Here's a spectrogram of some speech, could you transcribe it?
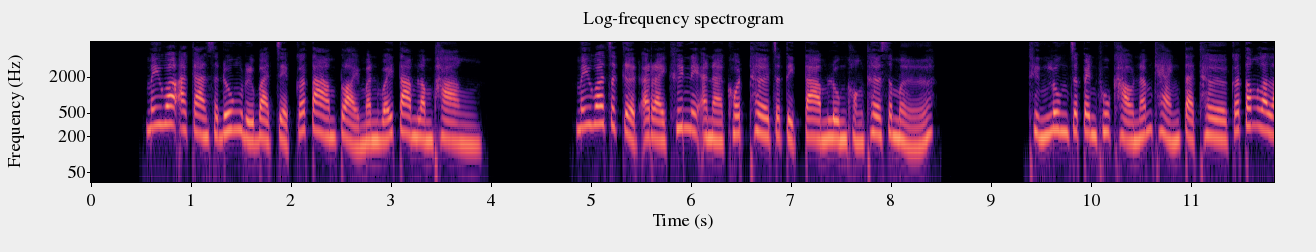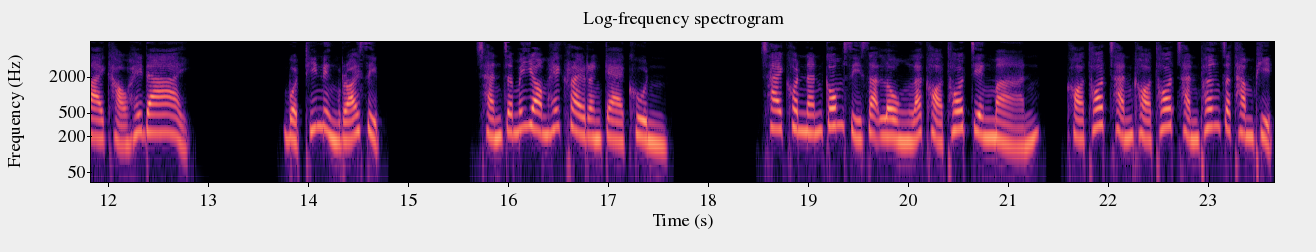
ๆ ไม่ว่าอาการสะดุ้งหรือบาดเจ็บก็ตามปล่อยมันไว้ตามลำพัง ไม่ว่าจะเกิดอะไรขึ้นในอนาคตเธอจะติดตามลุงของเธอเสมอ ถึงลุงจะเป็นภูเขาน้ำแข็งแต่เธอก็ต้องละลายเขาให้ได้ บทที่หนึ่งร้อยสิบฉันจะไม่ยอมให้ใครรังแกคุณ ชายคนนั้นก้มศีรษะลงและขอโทษเจียงหมาน ขอโทษฉันขอโทษฉันเพิ่งจะทำผิด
